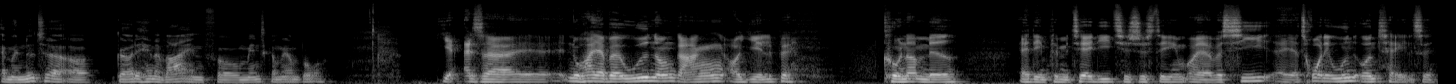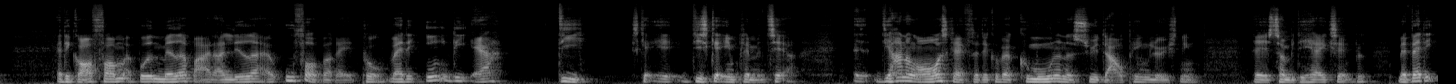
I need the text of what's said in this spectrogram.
er man nødt til at gøre det hen ad vejen for mennesker med ombord? Ja, altså, øh, nu har jeg været ude nogle gange og hjælpe kunder med at implementere et IT-system, og jeg vil sige, at jeg tror, det er uden undtagelse, at det går op for dem, at både medarbejdere og ledere er uforberedt på, hvad det egentlig er, de skal, øh, de skal implementere. Øh, de har nogle overskrifter, det kunne være kommunernes sygedagpengeløsning, som i det her eksempel. Men hvad det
